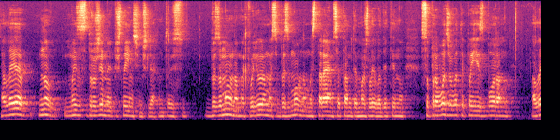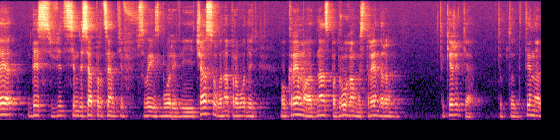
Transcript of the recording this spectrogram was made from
Але ну, ми з дружиною пішли іншим шляхом. Тобто, безумовно, ми хвилюємося, безумовно, ми стараємося там, де можливо, дитину супроводжувати по її зборам. Але десь від 70% своїх зборів і часу вона проводить окремо одна з подругами, з тренером. Таке життя. Тобто дитина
